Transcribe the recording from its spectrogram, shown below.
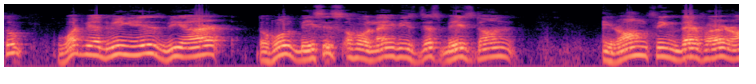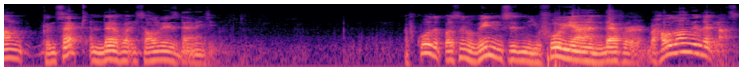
So what we are doing is we are the whole basis of our life is just based on a wrong thing, therefore wrong concept, and therefore it's always damaging. Of course, the person who wins is in euphoria and therefore, but how long will that last?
